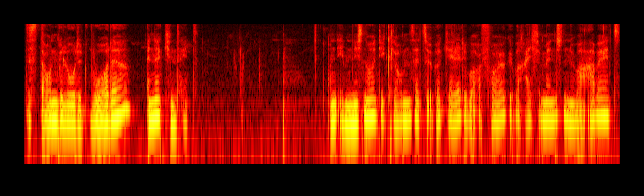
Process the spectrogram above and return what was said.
das downgeloadet wurde in der Kindheit. Und eben nicht nur die Glaubenssätze über Geld, über Erfolg, über reiche Menschen, über Arbeit,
